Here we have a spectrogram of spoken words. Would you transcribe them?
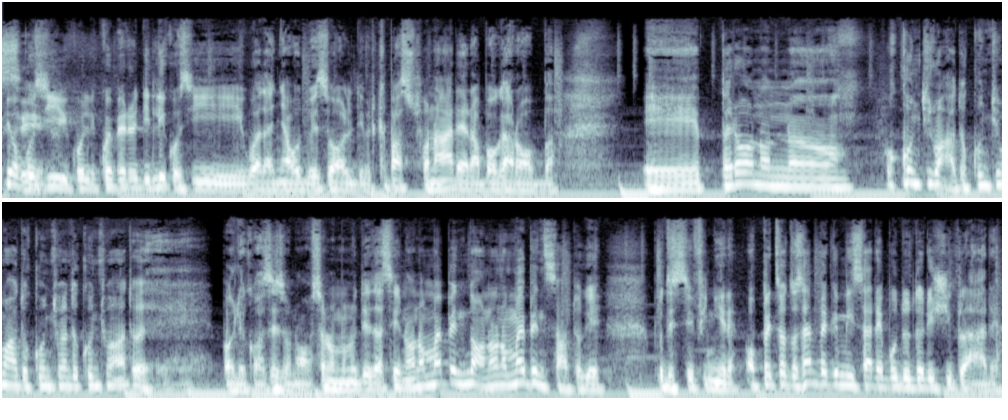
Io sì. così, quelli- quei periodi lì così guadagnavo due soldi, perché poi a suonare era poca roba. E- però non... Ho continuato, ho continuato, ho continuato, ho continuato e poi le cose sono, sono venute da sé. Non ho, mai, no, non ho mai pensato che potesse finire. Ho pensato sempre che mi sarei potuto riciclare.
